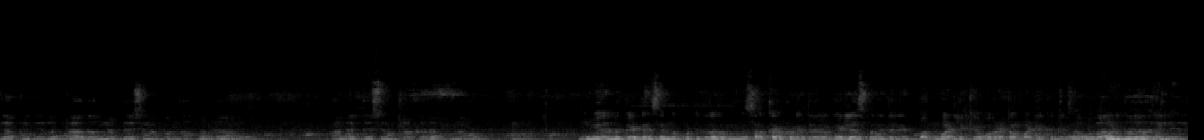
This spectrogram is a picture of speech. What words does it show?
ಗ್ಯಾಪ್ ಇದೆಯಲ್ಲ ಅದು ನಿರ್ದೇಶನ ಬಂದಾದ್ಮೇಲೆ ಆ ನಿರ್ದೇಶನ ಪ್ರಕಾರ ನಾವು ಮಾಡ್ತೀವಿ. ನೀವೇನು ಗೈಡೆನ್ಸ್ ಅನ್ನು ಕೊಟ್ಟಿದ್ರೆ ನಿಮ್ಮ ಸರ್ಕಾರ ಕಡೆ ಗೈಡ್ಲೈನ್ಸ್ ಬಂದಿದ್ರೆ ಬಂದ್ ಮಾಡಲಿಕ್ಕೆ ಹೋರಾಟ ಮಾಡ್ಲಿಕ್ಕೆ ನೀವು ಬಂದು ಇಲ್ಲ ಇಲ್ಲ.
